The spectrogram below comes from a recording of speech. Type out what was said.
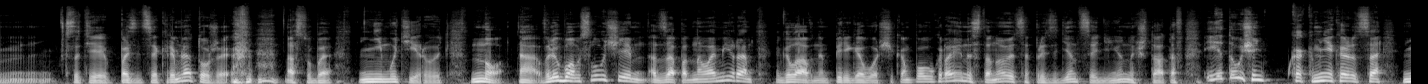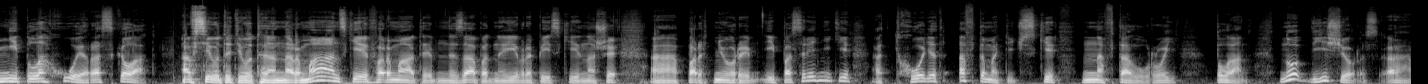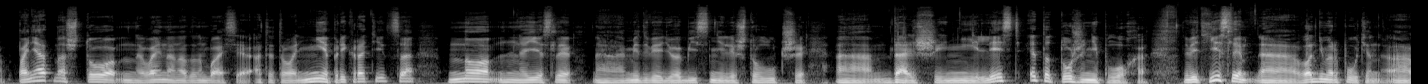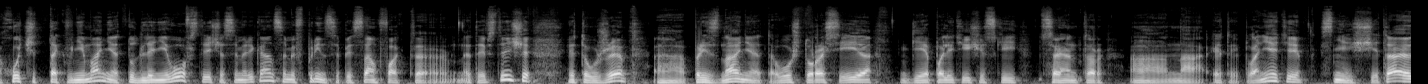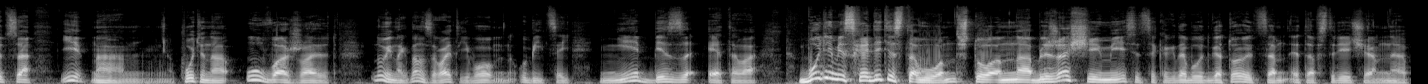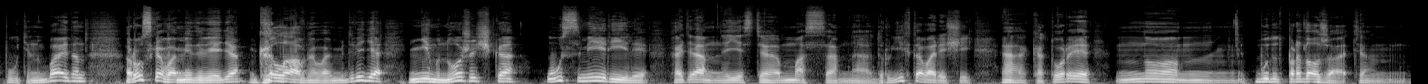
кстати, позиция Кремля тоже особо не мутирует. Но а, в любом случае от западного мира главным переговорщиком по Украине становится президент Соединенных Штатов. И это очень, как мне кажется, неплохой расклад. А все вот эти вот э, нормандские форматы, западные европейские наши а, партнеры и посредники отходят автоматически на второй план. Но еще раз, а, понятно, что война на Донбассе от этого не прекратится, но если а, Медведю объяснили, что лучше а, дальше не лезть, это тоже неплохо. Ведь если Владимир Путин хочет так внимания, то для него встреча с американцами, в принципе, сам факт этой встречи, это уже признание того, что Россия геополитический центр на этой планете, с ней считаются и а, Путина уважают. Ну, иногда называют его убийцей. Не без этого. Будем исходить из того, что на ближайшие месяцы, когда будет готовиться эта встреча а, Путин-Байден, русского медведя, главного медведя, немножечко усмирили. Хотя есть э, масса э, других товарищей, э, которые но, будут продолжать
